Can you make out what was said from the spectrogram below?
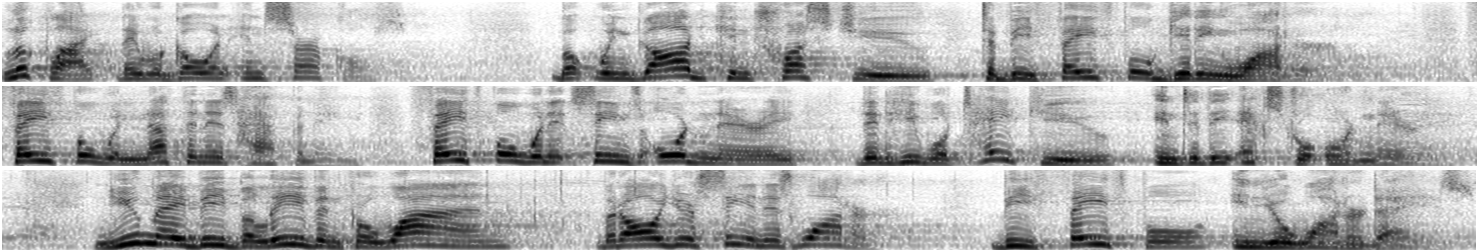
looked like they were going in circles. But when God can trust you to be faithful getting water, faithful when nothing is happening, faithful when it seems ordinary, then He will take you into the extraordinary. You may be believing for wine, but all you're seeing is water. Be faithful in your water days.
